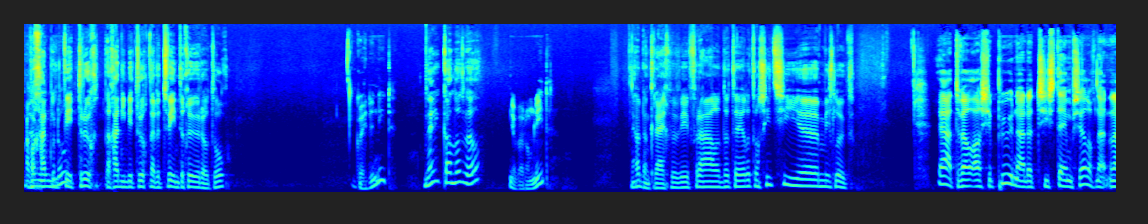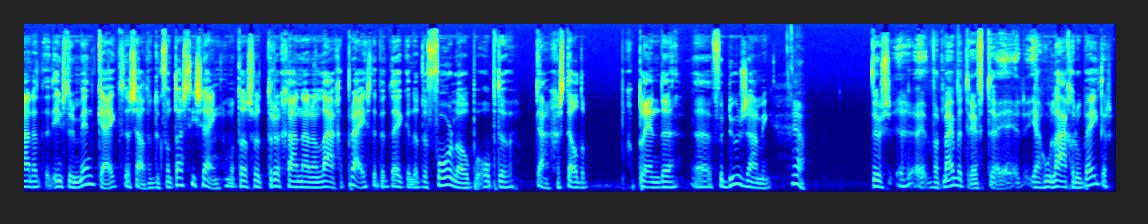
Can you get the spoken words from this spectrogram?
Maar we gaan, niet weer terug, we gaan niet meer terug naar de 20 euro, toch? Ik weet het niet. Nee, kan dat wel? Ja, waarom niet? Nou, dan krijgen we weer verhalen dat de hele transitie uh, mislukt. Ja, terwijl als je puur naar het systeem zelf, naar, naar het instrument kijkt, dan zou het natuurlijk fantastisch zijn. Want als we teruggaan naar een lage prijs, dat betekent dat we voorlopen op de ja, gestelde, geplande uh, verduurzaming. Ja. Dus uh, wat mij betreft, ja, hoe lager, hoe beter.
